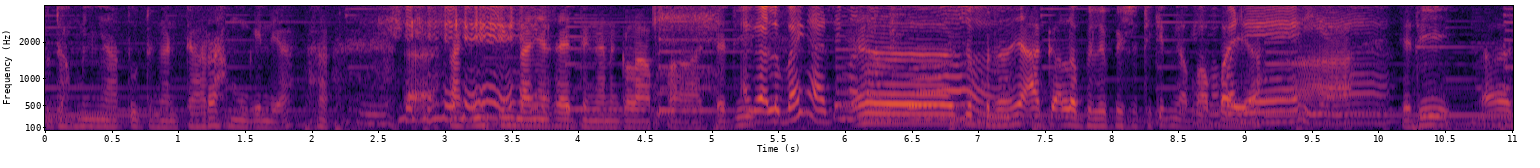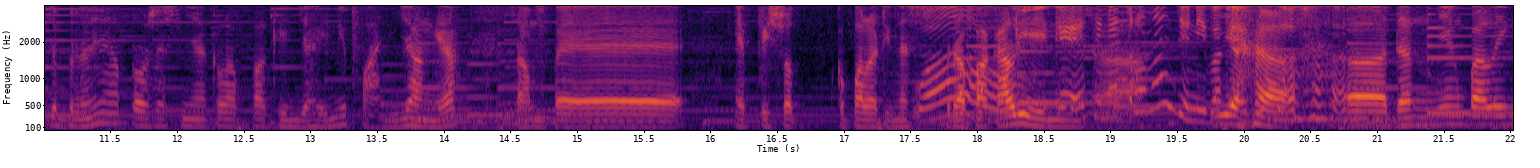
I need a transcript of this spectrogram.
sudah menyatu dengan darah mungkin ya. Eh, Saking cintanya saya dengan kelapa. Jadi Agak lebay nggak sih Mas eh, sebenarnya agak lebih-lebih sedikit nggak apa-apa ya. ya. Jadi eh, sebenarnya prosesnya kelapa genjah ini panjang ya sampai episode kepala dinas Wow, berapa kali ini. Kayak sinetron aja nih pakai Iya. episode. Eh, dan yang paling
